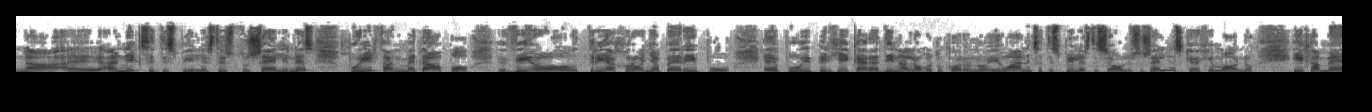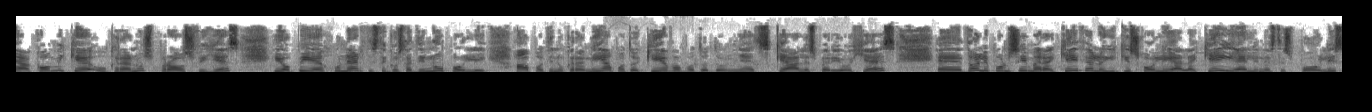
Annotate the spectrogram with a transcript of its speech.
να ε, ανοίξει τις πύλες της στους Έλληνες που ήρθαν μετά από δύο-τρία χρόνια περίπου ε, που υπήρχε η καραντίνα λόγω του κορονοϊού άνοιξε τις πύλες της σε όλους τους Έλληνες και όχι μόνο. Είχαμε ακόμη και Ουκρανούς πρόσφυγες οι οποίοι έχουν έρθει στην Κωνσταντινούπολη από την Ουκρανία, από το Κίεβο, από το Ντονιέτς και άλλες περιοχές. Ε, Εδώ λοιπόν σήμερα και η Θεολογική Σχολή αλλά και οι Έλληνες της πόλης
